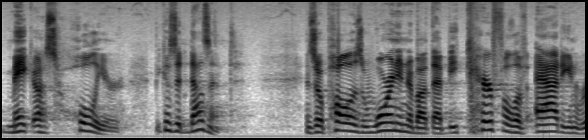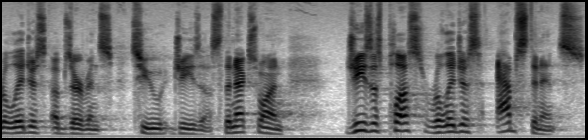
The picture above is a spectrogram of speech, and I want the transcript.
make us holier, because it doesn't. And so Paul is warning about that. Be careful of adding religious observance to Jesus. The next one Jesus plus religious abstinence.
